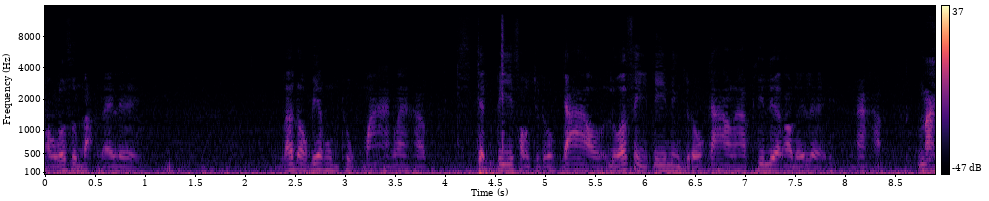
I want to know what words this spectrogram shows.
ออกรถศูนย์บาทได้เลย แล้วดอกเบี้ยผมถูกมากนะครับเจ็ดปีสองจุดเก้าหรือว่าสี่ปีหนึ่งจุดเก้านะครับ พี่เลือกเอาได้เลยนะครับ มา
